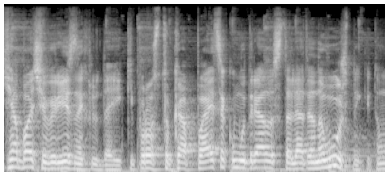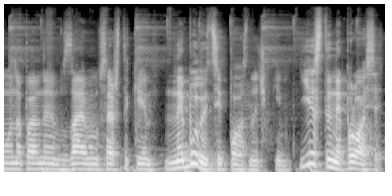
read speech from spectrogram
Я бачив різних людей, які просто капець умудряли вставляти навушники, тому напевне зайвим все ж таки не будуть ці позначки. Їсти не просять.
